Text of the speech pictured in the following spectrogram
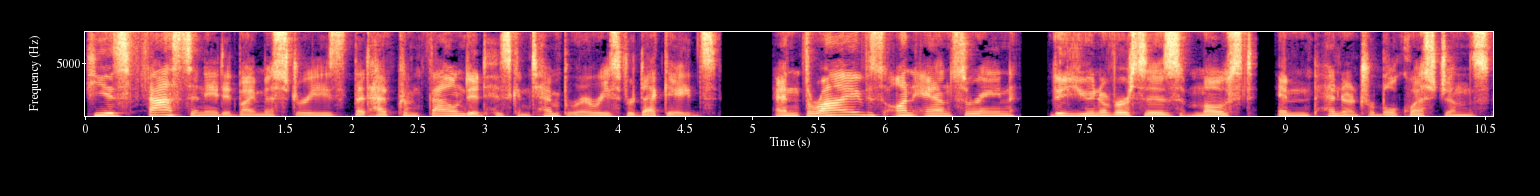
he is fascinated by mysteries that have confounded his contemporaries for decades, and thrives on answering the universe's most impenetrable questions.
